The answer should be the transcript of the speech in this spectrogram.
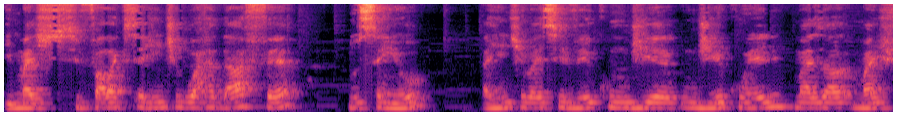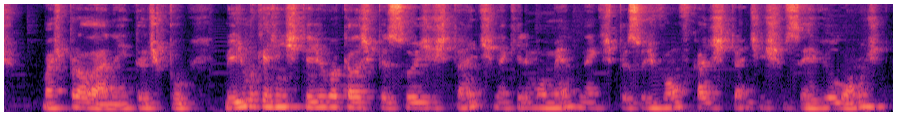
e mas se fala que se a gente guardar a fé no Senhor, a gente vai se ver com um dia um dia com ele mais mais mais para lá, né? Então, tipo, mesmo que a gente esteja com aquelas pessoas distantes naquele momento, né? Que as pessoas vão ficar distantes, serviu longe,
